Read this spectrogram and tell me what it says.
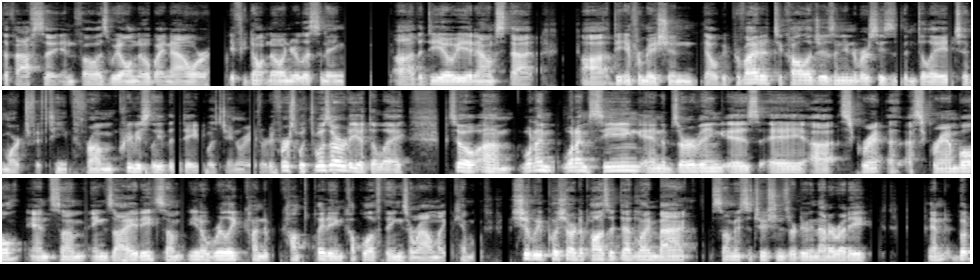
the FAFSA info, as we all know by now. Or if you don't know and you're listening, uh, the DOE announced that uh, the information that will be provided to colleges and universities has been delayed to March 15th from previously the date was January 31st, which was already a delay. So um, what I'm what I'm seeing and observing is a, uh, a scramble and some anxiety, some you know really kind of contemplating a couple of things around like can should we push our deposit deadline back? Some institutions are doing that already. And but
